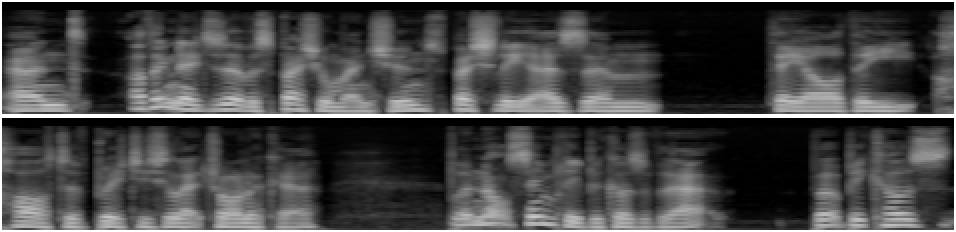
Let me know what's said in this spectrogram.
and I think they deserve a special mention, especially as um, they are the heart of British electronica, but not simply because of that, but because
